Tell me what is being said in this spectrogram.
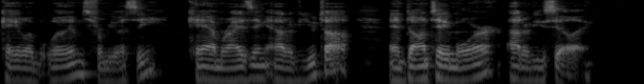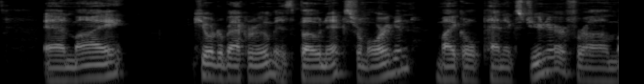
Caleb Williams from USC, Cam Rising out of Utah, and Dante Moore out of UCLA. And my quarterback room is Bo Nix from Oregon, Michael Penix Jr. from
